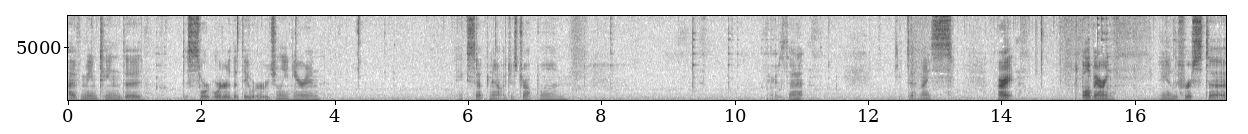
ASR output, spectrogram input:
I've maintained the, the sort order that they were originally in here in. Except now I just dropped one. There's that. That nice. All right, ball bearing and the first, uh,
